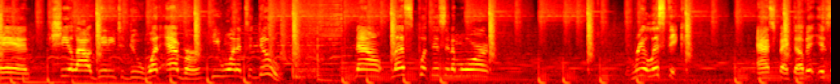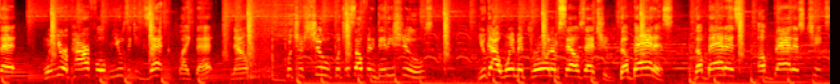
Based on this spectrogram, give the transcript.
and she allowed Diddy to do whatever he wanted to do. Now, let's put this in a more realistic aspect of it is that when you're a powerful music exec like that, now put your shoe, put yourself in Diddy's shoes. You got women throwing themselves at you. The baddest, the baddest of baddest chicks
